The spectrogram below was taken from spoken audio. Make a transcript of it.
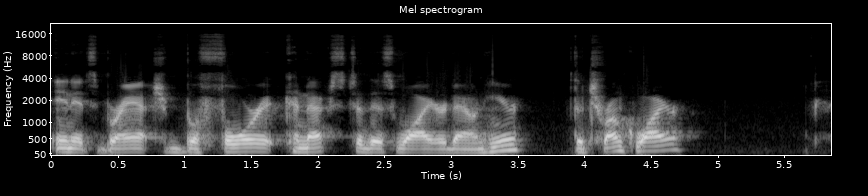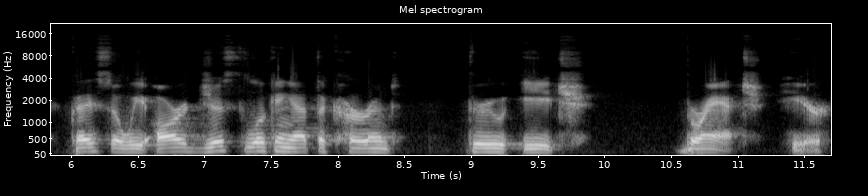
in its branch before it connects to this wire down here, the trunk wire. Okay, so we are just looking at the current through each branch here.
